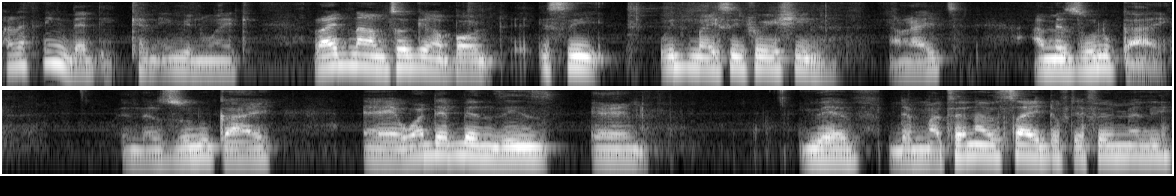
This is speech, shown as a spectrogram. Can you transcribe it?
But I think that it can even work. Right now, I'm talking about, you see, with my situation, all right? I'm a Zulu guy. And a Zulu guy, uh, what happens is um, you have the maternal side of the family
